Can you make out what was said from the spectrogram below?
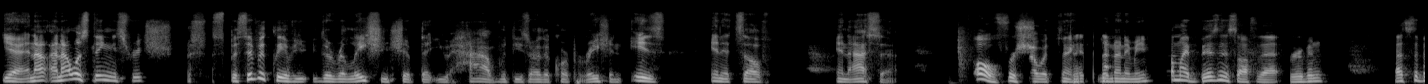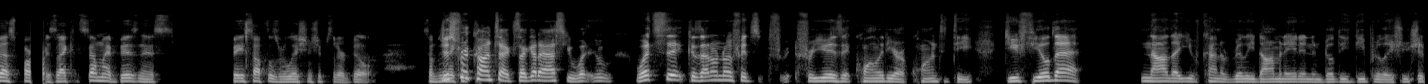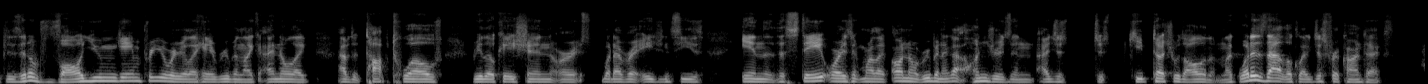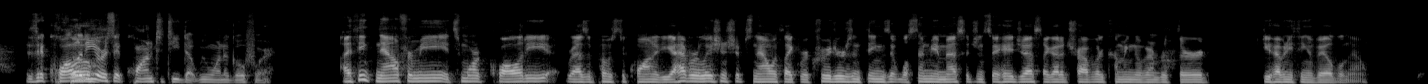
Yeah, and I and I was thinking Rich, specifically of you, the relationship that you have with these other corporation is in itself an asset. Oh, for sure. I would think. You know what I mean? Sell my business off of that, Ruben. That's the best part. Is I can sell my business based off those relationships that are built. Something Just for can... context, I got to ask you what what's it? Because I don't know if it's for, for you. Is it quality or quantity? Do you feel that now that you've kind of really dominated and built these deep relationships, is it a volume game for you where you're like, hey, Ruben, like I know like I have the top 12 relocation or whatever agencies in the state, or is it more like, oh no, Ruben, I got hundreds and I just just keep touch with all of them? Like, what does that look like just for context? Is it quality so, or is it quantity that we want to go for? I think now for me, it's more quality as opposed to quantity. I have relationships now with like recruiters and things that will send me a message and say, Hey, Jess, I got a traveler coming November 3rd do you have anything available now?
